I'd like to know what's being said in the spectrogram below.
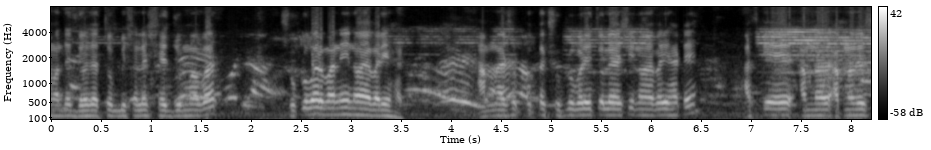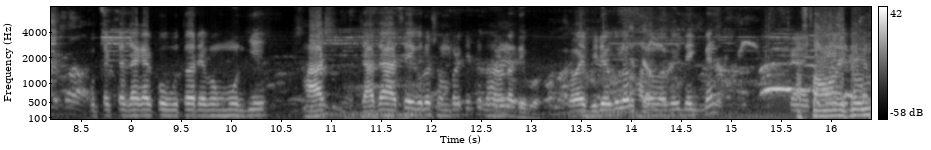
আমাদের দুই হাজার চব্বিশ সালের শেষ জুম্মাবার। শুক্রবার মানে নয়াবাড়ি হাট। আমরা প্রত্যেক শুক্রবারই চলে আসি নয়াবাড়ি হাটে। আজকে আমরা আপনাদের প্রত্যেকটা জায়গার কবুতর এবং মুরগি, হাঁস যা যা আছে এগুলো সম্পর্কে একটু ধারণা দেব। সবাই ভিডিওগুলো ভালোভাবে দেখবেন। আসসালামু আলাইকুম,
